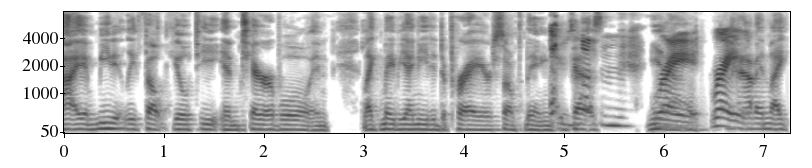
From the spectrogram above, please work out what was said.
i immediately felt guilty and terrible and like maybe i needed to pray or something because you know, Right. Right. having like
